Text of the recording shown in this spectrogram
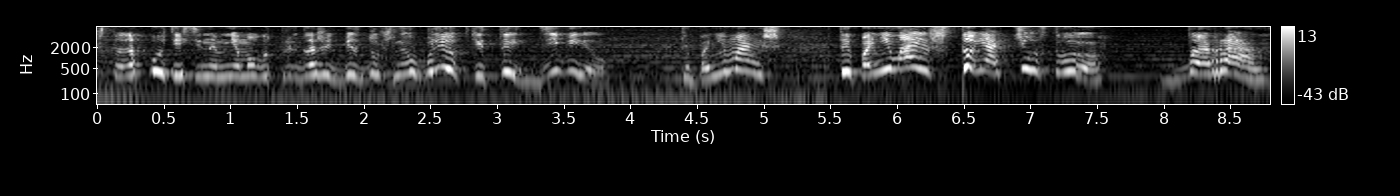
Что за путь истины мне могут предложить бездушные ублюдки, ты дебил? Ты понимаешь? Ты понимаешь, что я чувствую? Баран!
